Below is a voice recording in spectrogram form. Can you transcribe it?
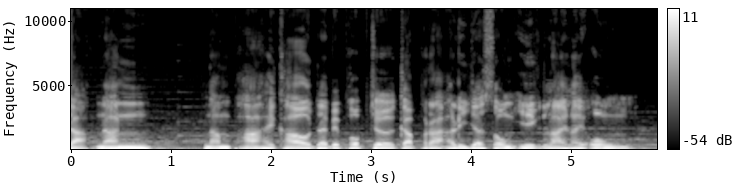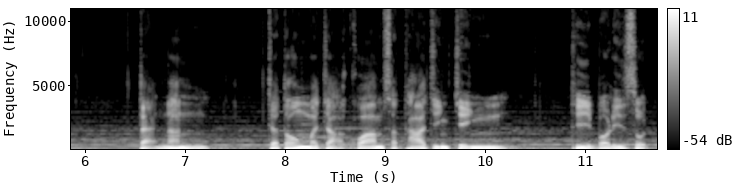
จากนั้น นำพาให้เขาได้ไปพบเจอกับพระอริยสงฆ์อีกหลายหลายองค์ แต่นั่นจะต้องมาจากความศรัทธาจริง ๆ ที่บริสุทธิ์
